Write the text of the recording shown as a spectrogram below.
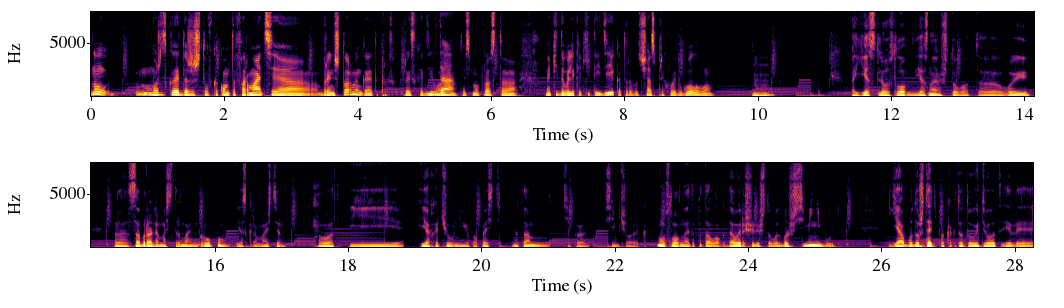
Ну, можно сказать даже, что в каком-то формате брейншторминга это происходило. Да. То есть мы просто накидывали какие-то идеи, которые вот сейчас приходят в голову. Угу. А если условно, я знаю, что вот э, вы э, собрали mastermind группу, я scrum master, вот, и я хочу в нее попасть, но там типа 7 человек. Ну, условно, это потолок, да, вы решили, что вот больше 7 не будет. Я буду ждать, пока кто-то уйдет, или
